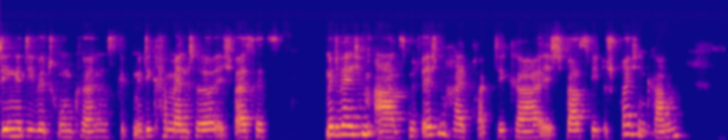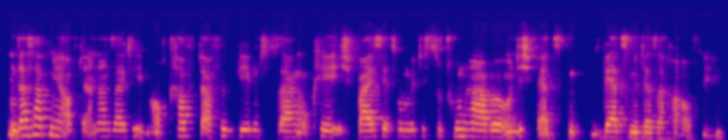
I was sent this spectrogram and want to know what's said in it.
Dinge, die wir tun können. Es gibt Medikamente. Ich weiß jetzt, mit welchem Arzt, mit welchem Heilpraktiker ich was wie besprechen kann. Und das hat mir auf der anderen Seite eben auch Kraft dafür gegeben, zu sagen, okay, ich weiß jetzt, womit ich es zu tun habe und ich werde es mit der Sache aufnehmen.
